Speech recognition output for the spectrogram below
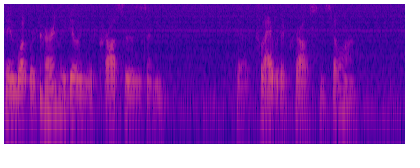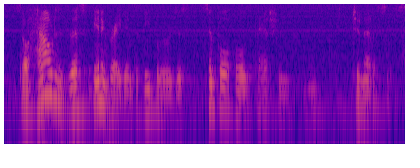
than what we're currently doing with crosses and the collaborative cross and so on. So how does this integrate into people who are just simple, old-fashioned geneticists?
